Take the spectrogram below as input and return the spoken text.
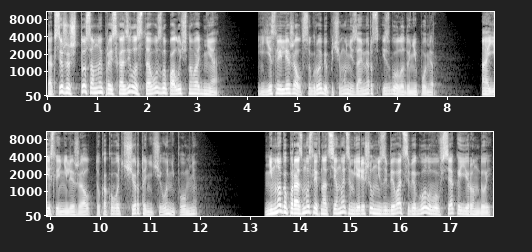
Так все же, что со мной происходило с того злополучного дня? Если лежал в сугробе, почему не замерз и с голоду не помер? А если не лежал, то какого черта ничего не помню? Немного поразмыслив над всем этим, я решил не забивать себе голову всякой ерундой.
